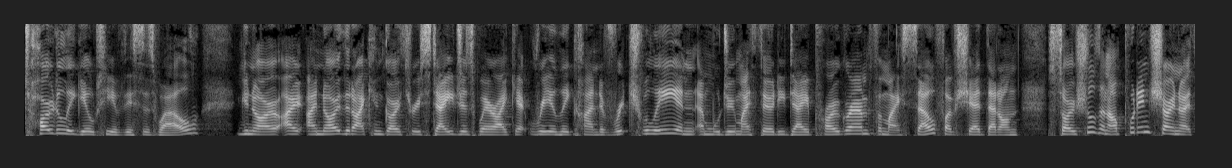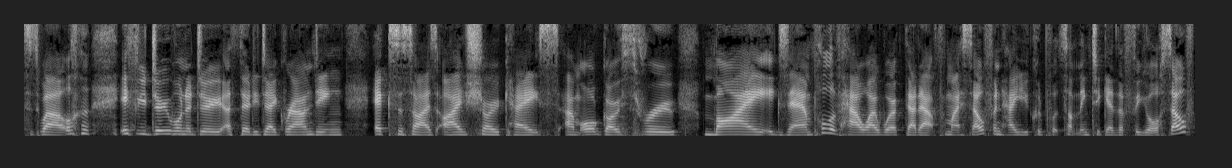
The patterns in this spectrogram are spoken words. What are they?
totally guilty of this as well. You know, I, I know that I can go through stages where I get really kind of ritually and, and will do my 30 day program for myself. I've shared that on socials and I'll put in show notes as well. if you do want to do a 30 day grounding exercise, I showcase um, or go through my example of how I work that out for myself and how you could put something together for yourself.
